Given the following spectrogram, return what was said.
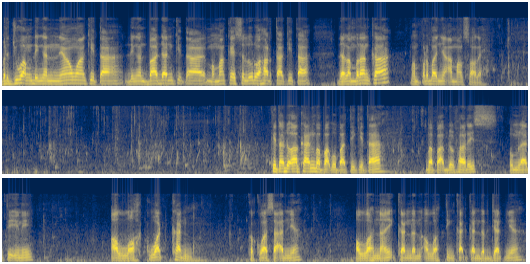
berjuang dengan nyawa kita, dengan badan kita, memakai seluruh harta kita dalam rangka memperbanyak amal soleh. Kita doakan Bapak Bupati kita, Bapak Abdul Faris, Pemelati ini, Allah kuatkan kekuasaannya, Allah naikkan dan Allah tingkatkan derajatnya.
